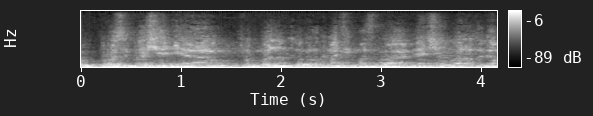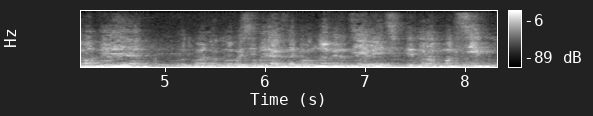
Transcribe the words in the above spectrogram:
Просим прощения. В футбольном клубе «Локомотив Москва» мяч в ворота команды футбольного клуба «Сибиряк» забил номер 9 Петров Максим.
